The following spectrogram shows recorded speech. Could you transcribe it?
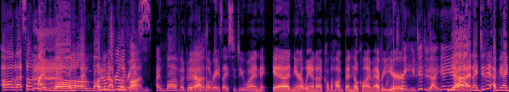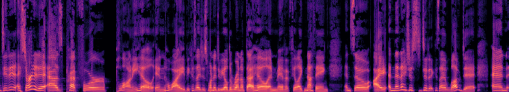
Oh, that sounds. I love. I Um, love. but it was really race. fun. I love a good Yes. uphill race. I used to do one uh, near Atlanta called the Hogpen Hill Climb every Oh, year. That's right. You did do that. Yeah, yeah. Yeah, and I did it. I mean, I did it. I started it as prep for Palani Hill in Hawaii because I just wanted to be able to run up that hill and have it feel like nothing. And so I, and then I just did it because I loved it. And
